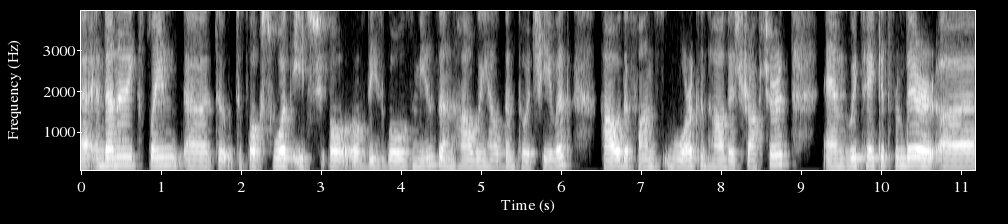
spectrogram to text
Uh, and then I explain uh, to, to folks what each of these goals means and how we help them to achieve it, how the funds work and how they structure it. And we take it from there. Uh,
